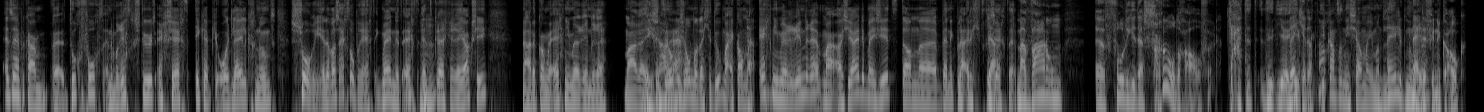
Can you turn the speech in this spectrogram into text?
En toen heb ik haar eh, toegevoegd en een bericht gestuurd... en gezegd, ik heb je ooit lelijk genoemd. Sorry. En dat was echt oprecht. Ik meen het echt. En Mhm. toen kreeg ik een reactie. Nou, dat kan ik me echt niet meer herinneren. Maar eh, ik vind het heel hè? bijzonder dat je het doet. Maar ik kan me echt niet meer herinneren. Maar als jij ermee zit, dan eh, ben ik blij dat je het gezegd hebt. Maar waarom eh, voelde je daar schuldig over? Ja, dat, dat- je, Weet je dat nog? Je kan toch niet zomaar iemand lelijk noemen? Nee, dat vind ik ook.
